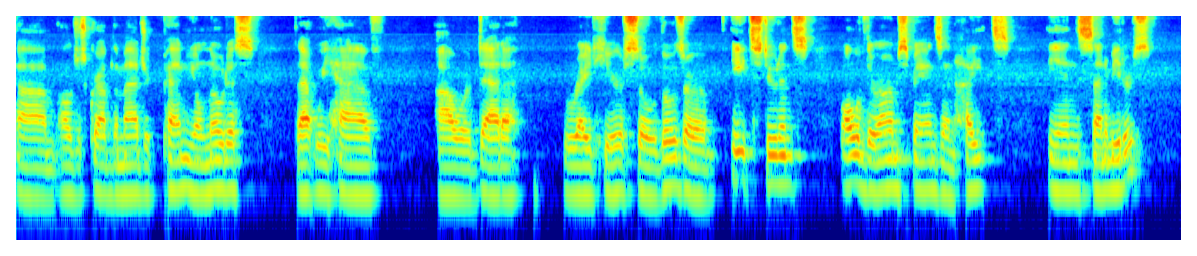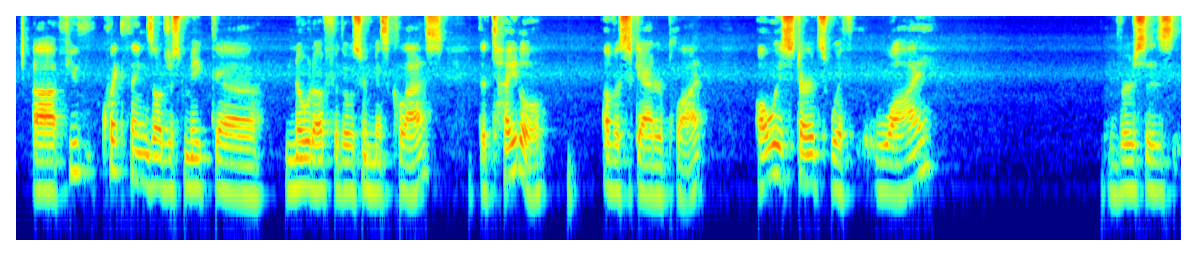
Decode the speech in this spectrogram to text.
um, I'll just grab the magic pen, you'll notice that we have our data right here. So those are eight students, all of their arm spans and heights in centimeters. A uh, few th quick things I'll just make uh, note of for those who missed class. The title of a scatter plot always starts with y versus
